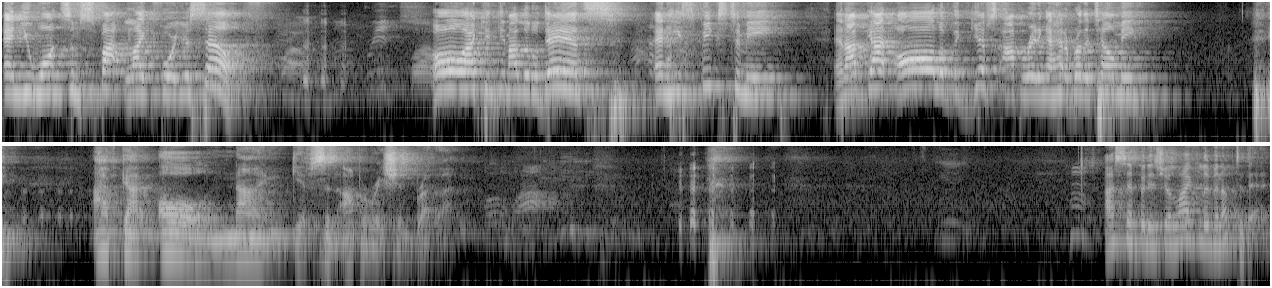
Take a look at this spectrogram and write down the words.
and you want some spotlight for yourself. Wow. Oh, I can get my little dance, and he speaks to me, and I've got all of the gifts operating. I had a brother tell me, I've got all nine gifts in operation, brother. I said, but is your life living up to that?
